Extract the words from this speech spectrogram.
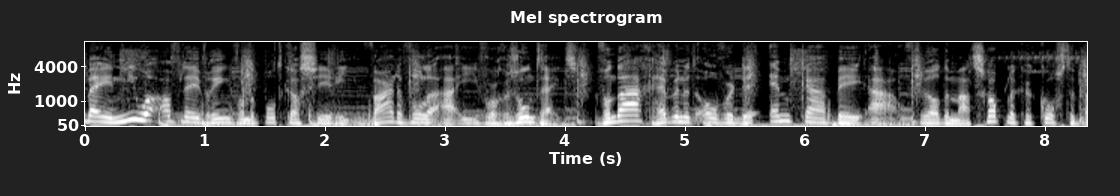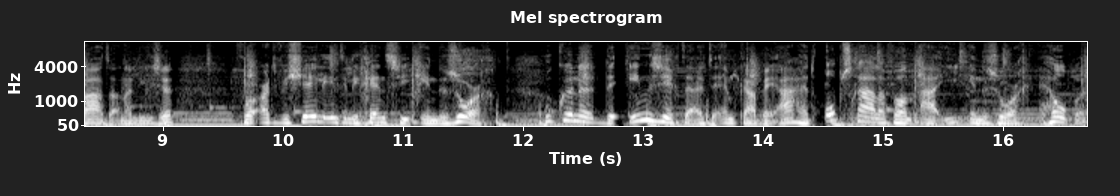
bij een nieuwe aflevering van de podcastserie Waardevolle AI voor Gezondheid. Vandaag hebben we het over de MKBA, oftewel de maatschappelijke kosten-batenanalyse voor artificiële intelligentie in de zorg. Hoe kunnen de inzichten uit de MKBA het opschalen van AI in de zorg helpen?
